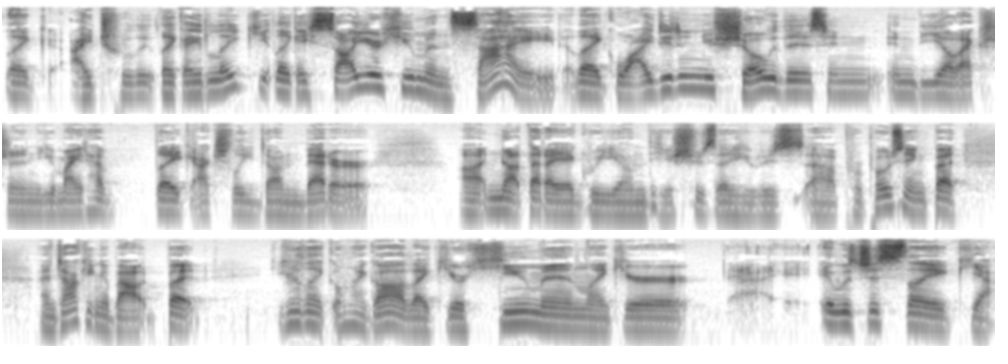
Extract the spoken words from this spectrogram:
like I truly like I like you like I saw your human side. Like why didn't you show this in in the election? You might have like actually done better. Uh, not that I agree on the issues that he was uh, proposing, but and talking about. But you're like, oh my god, like you're human. Like you're. It was just like yeah,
